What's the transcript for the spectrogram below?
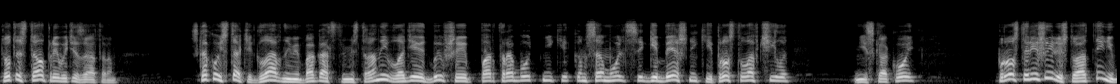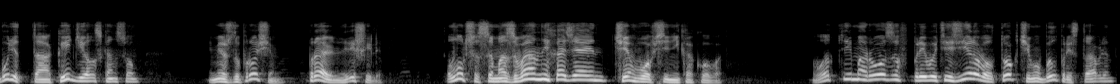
тот и стал приватизатором. С какой стати главными богатствами страны владеют бывшие партработники, комсомольцы, гибешники и просто ловчилы? Ни с какой. Просто решили, что отныне будет так, и дело с концом. И, между прочим, правильно решили. Лучше самозваный хозяин, чем вовсе никакого. Вот и Морозов приватизировал то, к чему был приставлен.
